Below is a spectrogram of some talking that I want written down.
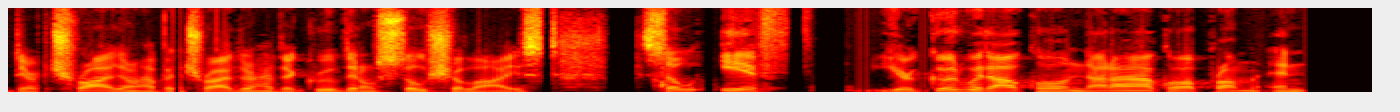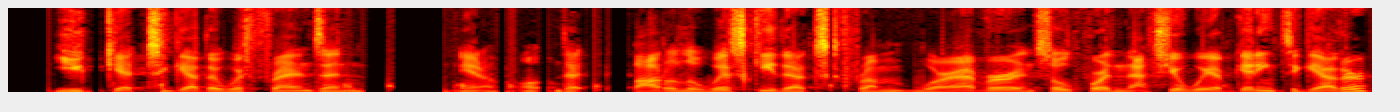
their tribe. They don't have a tribe. They don't have their group. They don't socialize. So if you're good with alcohol, not an alcohol problem, and you get together with friends and you know oh, that bottle of whiskey that's from wherever and so forth, and that's your way of getting together.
